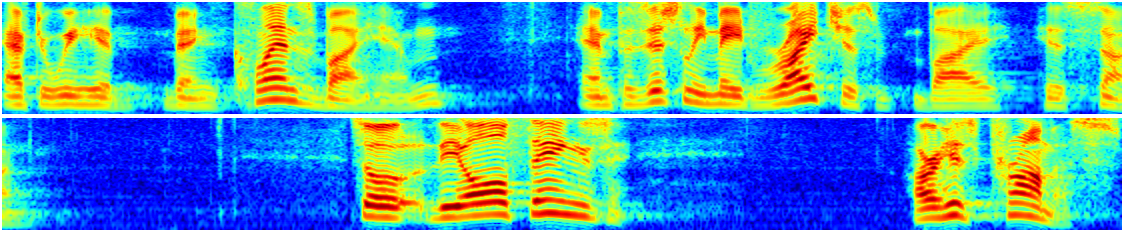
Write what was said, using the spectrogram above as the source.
after we have been cleansed by him and positionally made righteous by his Son. So, the all things are his promise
